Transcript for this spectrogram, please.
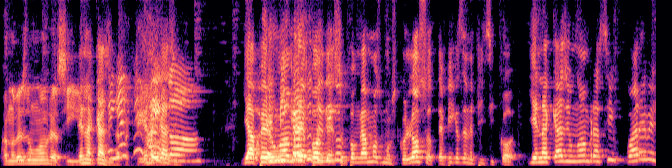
cuando ves un hombre así? En la calle. En En la calle. Ya, pero En un hombre, caso te ponte, digo- supongamos musculoso, te fijas en el físico. Y en la calle un hombre así, whatever.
